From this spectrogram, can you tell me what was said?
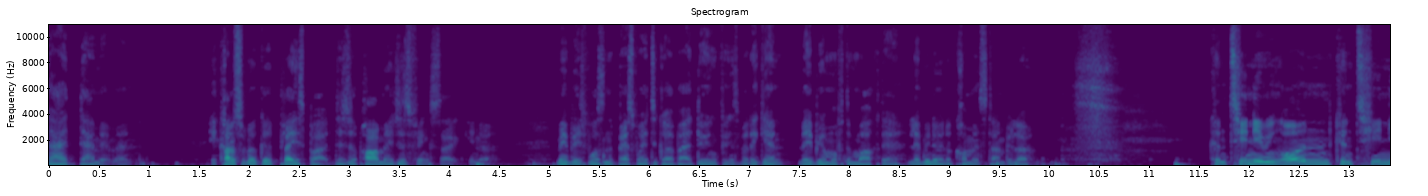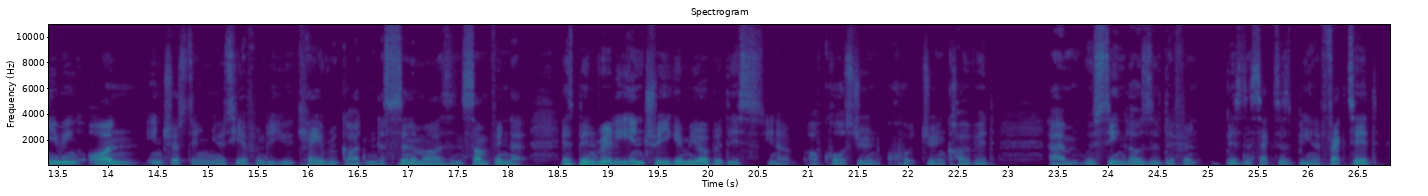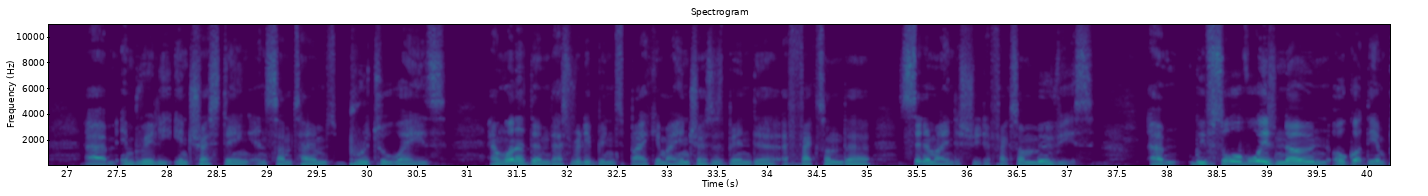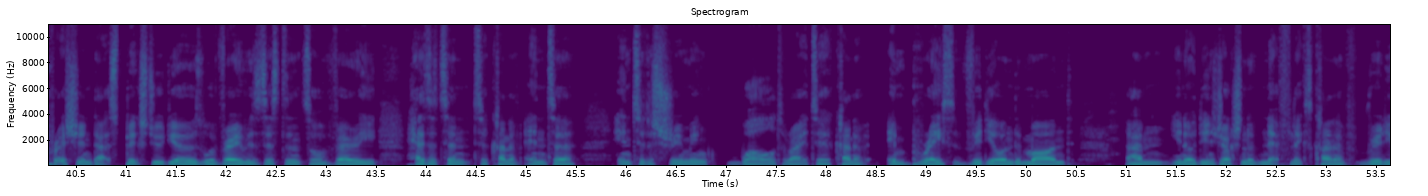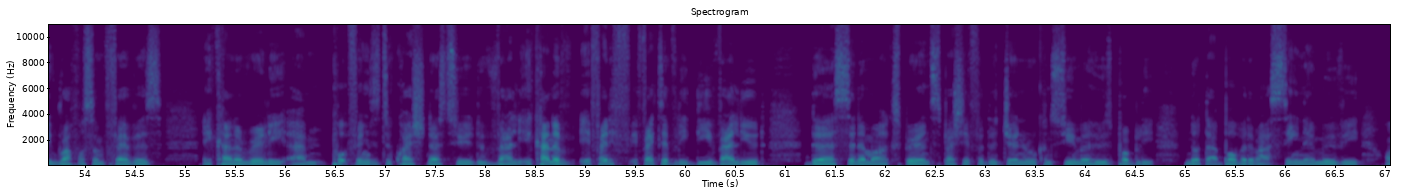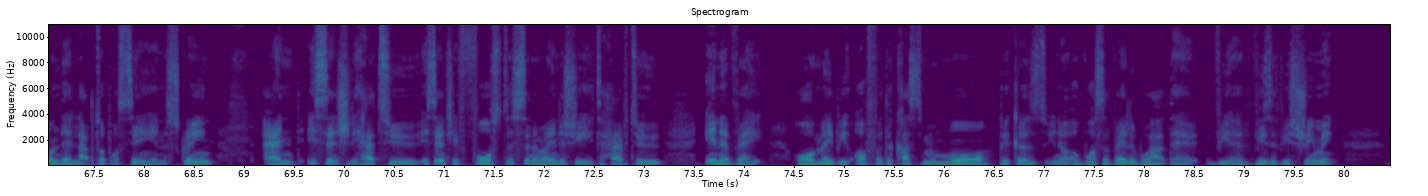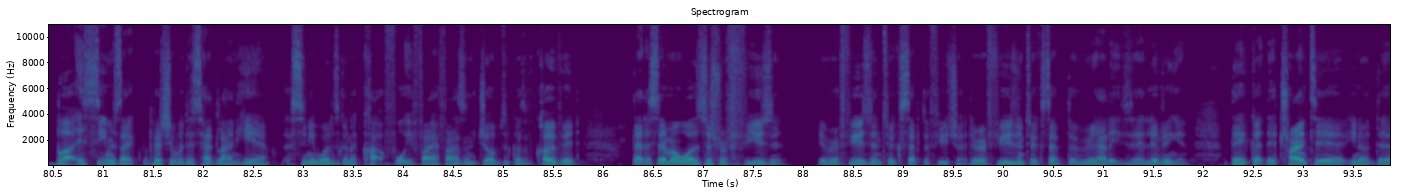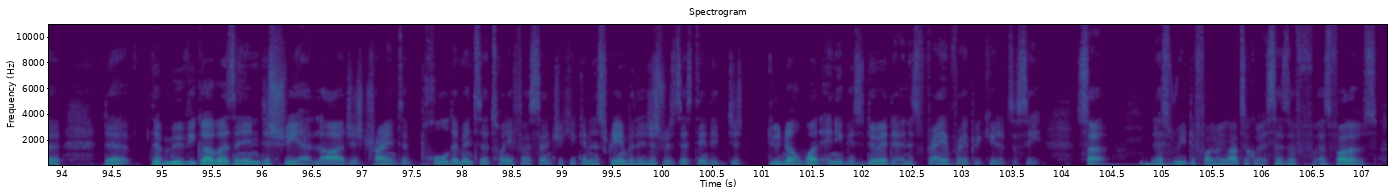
God damn it, man. It comes from a good place, but there's of me just thinks like, you know, maybe it wasn't the best way to go about doing things. But again, maybe I'm off the mark there. Let me know in the comments down below continuing on, continuing on. Interesting news here from the UK regarding the cinemas and something that has been really intriguing me over this. You know, of course, during during COVID, um, we've seen loads of different business sectors being affected um, in really interesting and sometimes brutal ways. And one of them that's really been spiking my interest has been the effects on the cinema industry, the effects on movies um, we've sort of always known or got the impression that big studios were very resistant or very hesitant to kind of enter into the streaming world, right? To kind of embrace video on demand. Um, you know, the introduction of Netflix kind of really ruffled some feathers it kind of really um, put things into question as to the value. It kind of effectively devalued the cinema experience, especially for the general consumer who's probably not that bothered about seeing their movie on their laptop or seeing it in the screen and essentially had to essentially force the cinema industry to have to innovate or maybe offer the customer more because you know of what's available out there via vis-a-vis streaming but it seems like, especially with this headline here, that Cineworld is going to cut 45,000 jobs because of COVID, that the cinema was just refusing They're refusing to accept the future. They're refusing to accept the realities they're living in. They they're trying to, you know, the the the moviegoers and industry at large is trying to pull them into the 21st century, kicking and screaming, but they're just resisting. They just do not want anything to do with it, and it's very very peculiar to see. So let's read the following article. It says as follows.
